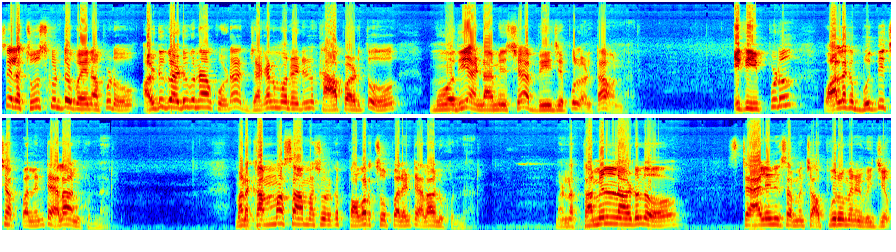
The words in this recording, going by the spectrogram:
సో ఇలా చూసుకుంటూ పోయినప్పుడు అడుగు అడుగునా కూడా జగన్మోహన్ రెడ్డిని కాపాడుతూ మోదీ అండ్ అమిత్ షా బీజేపీలు ఉంటా ఉన్నారు. ఇక ఇప్పుడు వాళ్ళకి బుద్ధి చెప్పాలంటే ఎలా అనుకున్నారు? మన కమ్మ సామాజిక పవర్ చూపాలంటే ఎలా అనుకున్నారు? మన తమిళనాడులో స్టాలిన్కి సంబంధించి అపూర్వమైన విజయం.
